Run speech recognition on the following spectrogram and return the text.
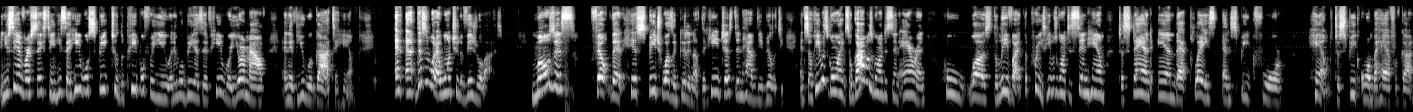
And you see in verse 16, he said, He will speak to the people for you, and it will be as if he were your mouth and if you were God to him. And, and this is what I want you to visualize. Moses felt that his speech wasn't good enough, that he just didn't have the ability. And so he was going, so God was going to send Aaron, who was the Levite, the priest. He was going to send him to stand in that place and speak for him, to speak on behalf of God.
